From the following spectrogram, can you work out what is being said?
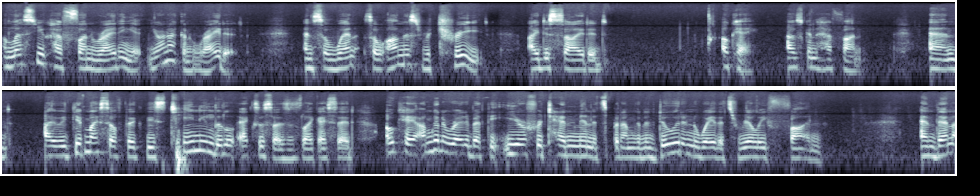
unless you have fun writing it, you're not going to write it. And so when, so on this retreat, I decided, okay, I was going to have fun. And I would give myself the, these teeny little exercises. Like I said, okay, I'm going to write about the ear for 10 minutes, but I'm going to do it in a way that's really fun. And then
